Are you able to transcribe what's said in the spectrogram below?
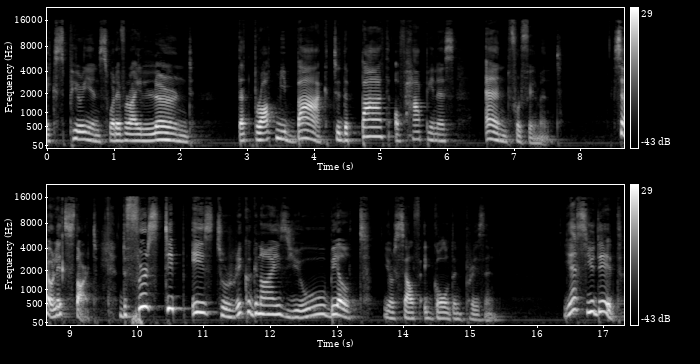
experience, whatever I learned that brought me back to the path of happiness and fulfillment. So let's start. The first tip is to recognize you built yourself a golden prison. Yes, you did.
